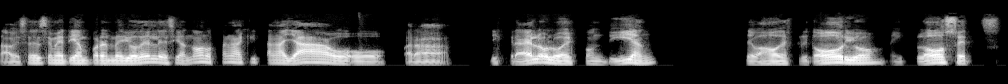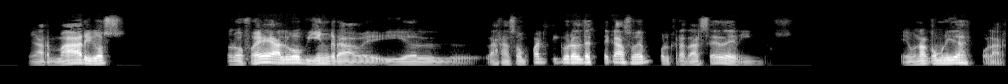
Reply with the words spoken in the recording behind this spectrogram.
a veces se metían por el medio de él y decían, no, no están aquí, están allá, o, o para distraerlo, lo escondían debajo de escritorios, en closets, en armarios, pero fue algo bien grave y el, la razón particular de este caso es por tratarse de niños en una comunidad escolar.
